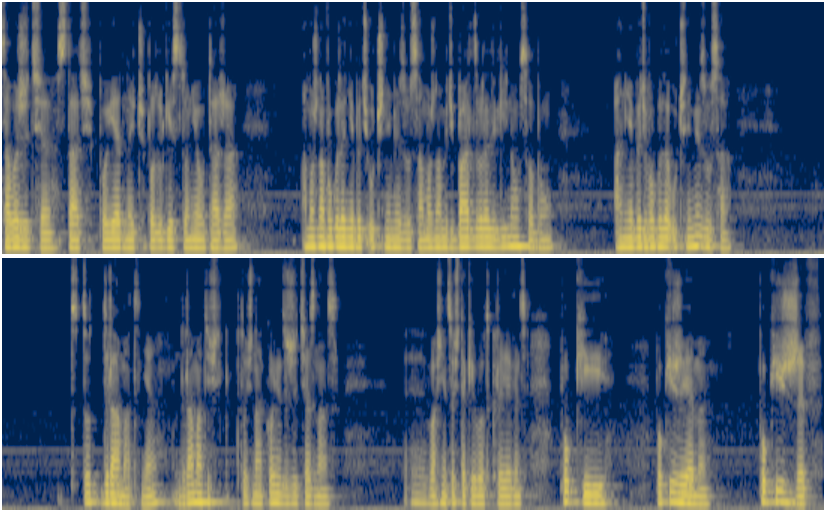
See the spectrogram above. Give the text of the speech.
całe życie stać po jednej czy po drugiej stronie ołtarza, a można w ogóle nie być uczniem Jezusa. Można być bardzo religijną osobą, a nie być w ogóle uczniem Jezusa to, to dramat, nie? Dramat, jeśli ktoś na koniec życia z nas e, właśnie coś takiego odkryje, więc póki, póki żyjemy, póki żyw,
